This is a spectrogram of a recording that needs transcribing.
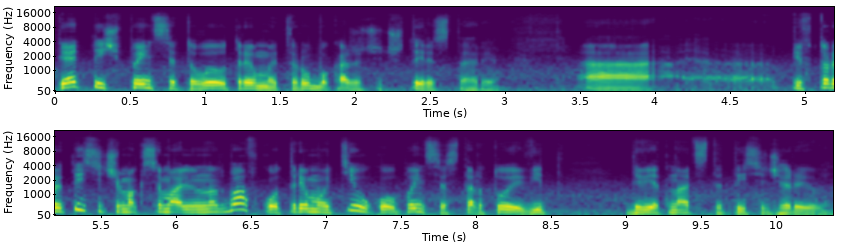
5 тисяч пенсій, то ви отримаєте, грубо кажучи, 400 гривень. Е, Півтори тисячі максимальну надбавку отримують ті, у кого пенсія стартує від 19 тисяч гривень.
